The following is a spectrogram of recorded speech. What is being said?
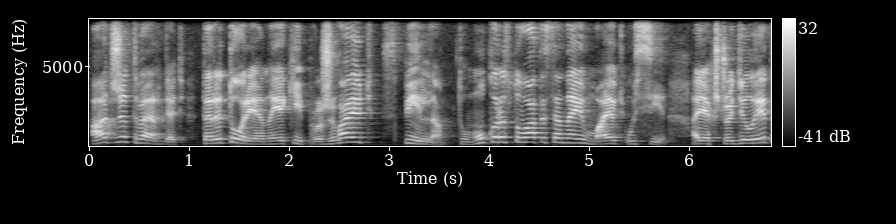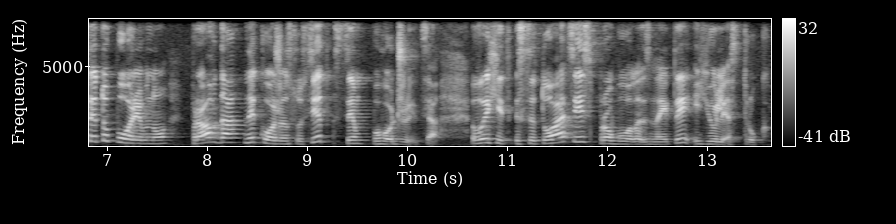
Адже твердять, територія, на якій проживають, спільна, тому користуватися нею мають усі. А якщо ділити, то порівну. Правда, не кожен сусід з цим погоджується. Вихід із ситуації спробувала знайти Юлія Струк.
